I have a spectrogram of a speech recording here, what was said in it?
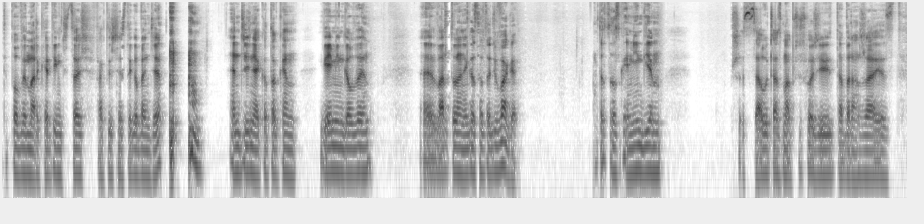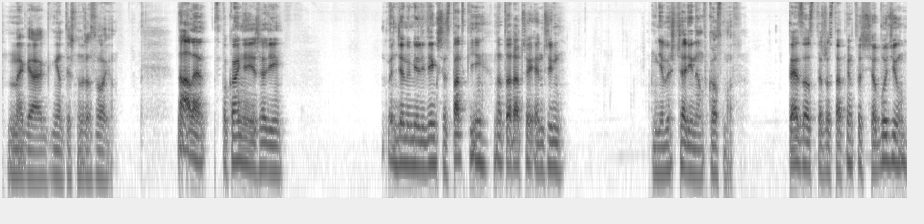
typowy marketing, czy coś faktycznie z tego będzie. Engine jako token gamingowy, e, warto na niego zwracać uwagę. To, co z gamingiem przez cały czas ma przyszłość i ta branża jest mega gigantycznym rozwoju. No ale spokojnie, jeżeli będziemy mieli większe spadki, no to raczej engine nie wyszczeli nam w kosmos. Tezos też ostatnio coś się obudził.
